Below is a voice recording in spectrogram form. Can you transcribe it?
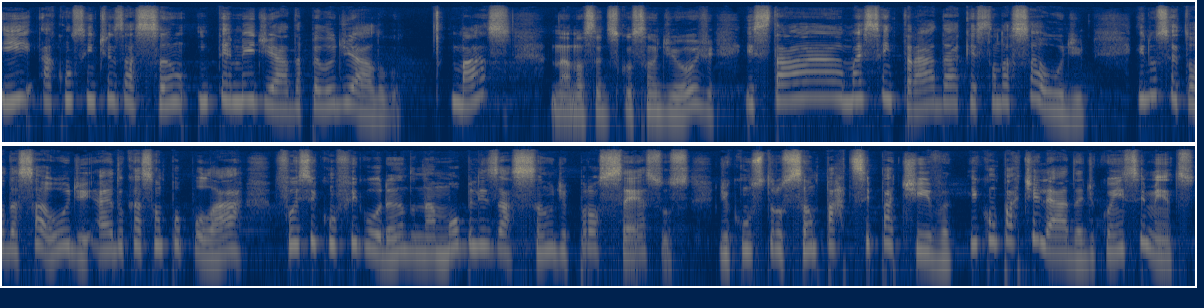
e a conscientização intermediada pelo diálogo mas na nossa discussão de hoje está mais centrada a questão da saúde. E no setor da saúde, a educação popular foi se configurando na mobilização de processos de construção participativa e compartilhada de conhecimentos,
